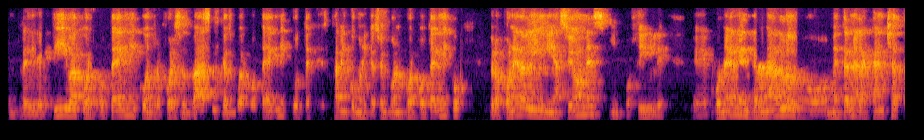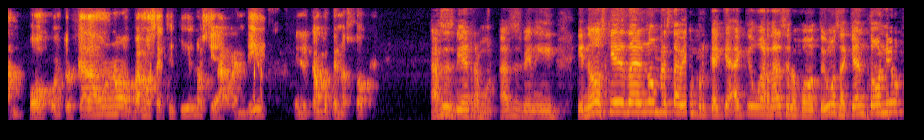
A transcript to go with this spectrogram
entre directiva, cuerpo técnico, entre fuerzas básicas, cuerpo técnico, estar en comunicación con el cuerpo técnico, pero poner alineaciones, imposible. Eh, ponerme a entrenarlos o meterme a la cancha tampoco. Entonces cada uno vamos a exigirnos y a rendir en el campo que nos toca. Haces bien, Ramón, haces bien. Y, y no nos quieres dar el nombre, está bien, porque hay que, hay que guardárselo. Cuando tuvimos aquí a Antonio,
